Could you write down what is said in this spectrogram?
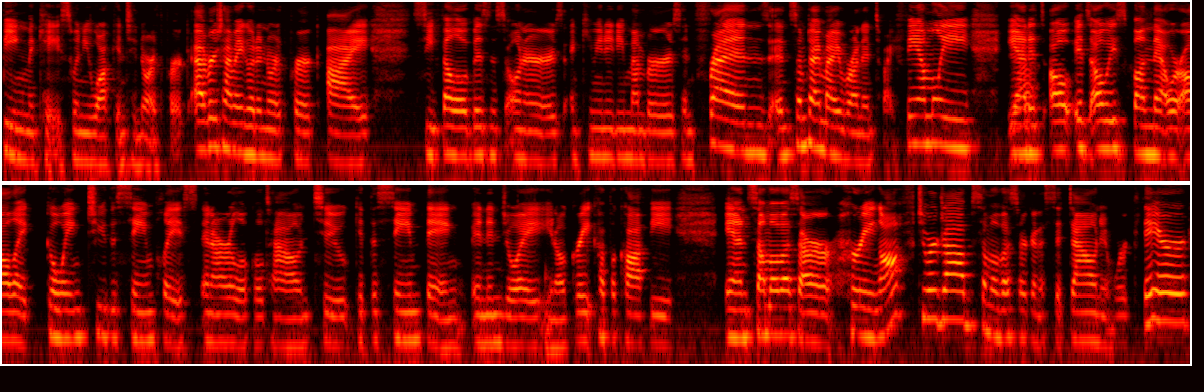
being the case when you walk into North Perk. Every time I go to North Perk, I see fellow business owners and community members and friends, and sometimes I run into my family. And yeah. it's all it's always fun that we're all like going to the same place in our local town to get the same thing and enjoy, you know, a great cup of coffee. And some of us are hurrying off to our jobs. Some of us are going to sit down and work there.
